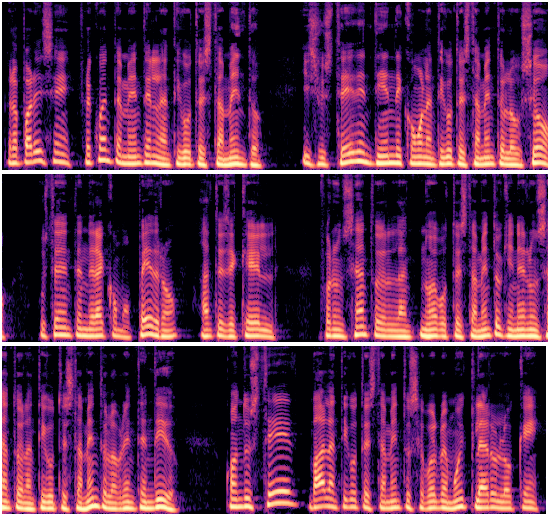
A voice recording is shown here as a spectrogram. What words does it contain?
Pero aparece frecuentemente en el Antiguo Testamento. Y si usted entiende cómo el Antiguo Testamento lo usó, usted entenderá como Pedro, antes de que él fuera un santo del Nuevo Testamento, quien era un santo del Antiguo Testamento lo habrá entendido. Cuando usted va al Antiguo Testamento se vuelve muy claro lo que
